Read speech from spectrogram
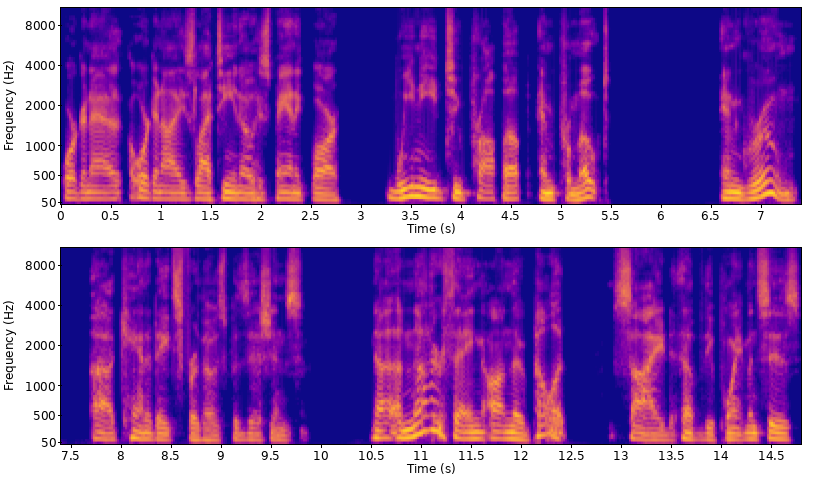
organized Latino Hispanic Bar, we need to prop up and promote and groom uh, candidates for those positions. Now, another thing on the appellate side of the appointments is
